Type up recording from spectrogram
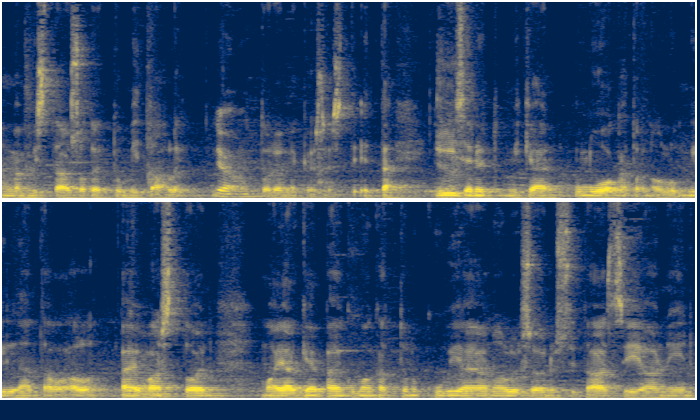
MMistä olisi otettu mitali Joo. todennäköisesti. Että ei se nyt mikään luokaton ollut millään tavalla. Päinvastoin, mä jälkeenpäin kun mä oon katsonut kuvia ja analysoinut sitä asiaa, niin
